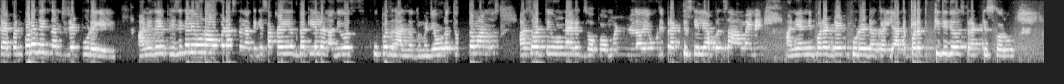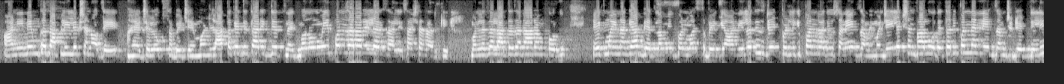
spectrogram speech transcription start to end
काय पण परत एक्झामची डेट पुढे गेली. आणि ते फिजिकली एवढं अवघड असतं ना ते की सकाळी एकदा केलं ना दिवस खूपच घाण जातो. म्हणजे एवढं थक्त माणूस असं वाटतं येऊन डायरेक्ट झोपावं. म्हणलं एवढी प्रॅक्टिस केली आपण सहा महिने आणि यांनी परत डेट पुढे ढकलली. आता परत किती दिवस प्रॅक्टिस करू? आणि नेमकंच आपले इलेक्शन होते ह्याचे लोकसभेचे. म्हणलं आता काही ते तारीख देत नाहीत. म्हणून मी पण जरा रिलॅक्स झाले सारखी म्हणलं चला आता जरा आराम करू. एक महिना गॅप घेतला मी पण मस्तपैकी. आणि लगेच डेट पडली की पंधरा दिवसांनी एक्झाम आहे. म्हणजे म्हणजे इलेक्शन चालू होते तरी पण त्यांनी एक्झामची डेट दिली.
